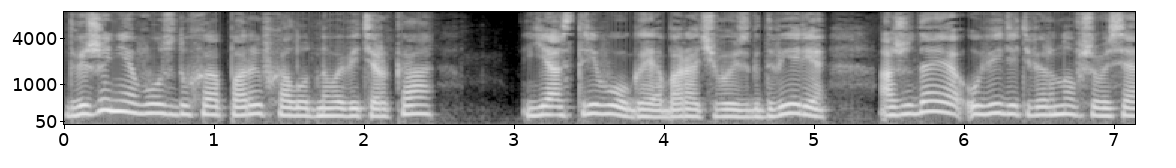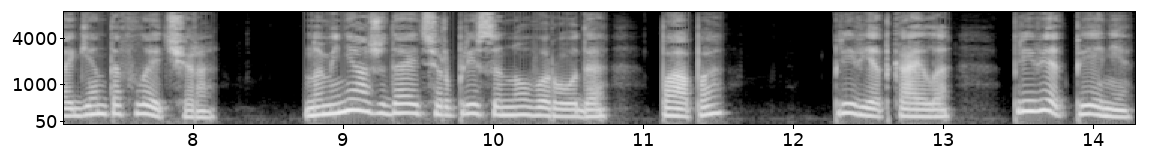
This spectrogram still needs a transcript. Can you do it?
Движение воздуха, порыв холодного ветерка. Я с тревогой оборачиваюсь к двери, ожидая увидеть вернувшегося агента Флетчера. Но меня ожидает сюрприз иного рода. «Папа?» «Привет, Кайла». «Привет, Пенни.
